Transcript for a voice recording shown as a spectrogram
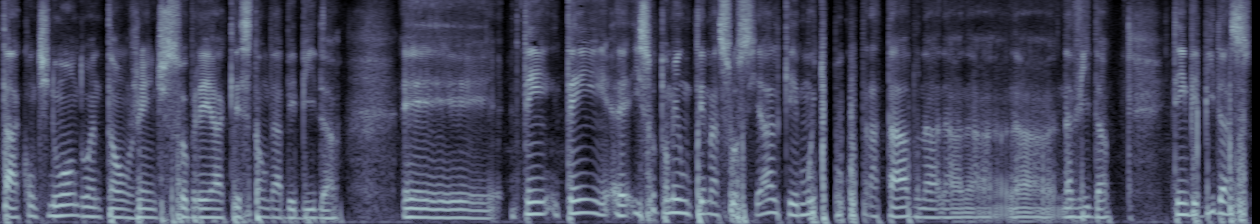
Tá, continuando então, gente, sobre a questão da bebida. É, tem, tem, é, isso também é um tema social que é muito pouco tratado na, na, na, na, vida. Tem bebidas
